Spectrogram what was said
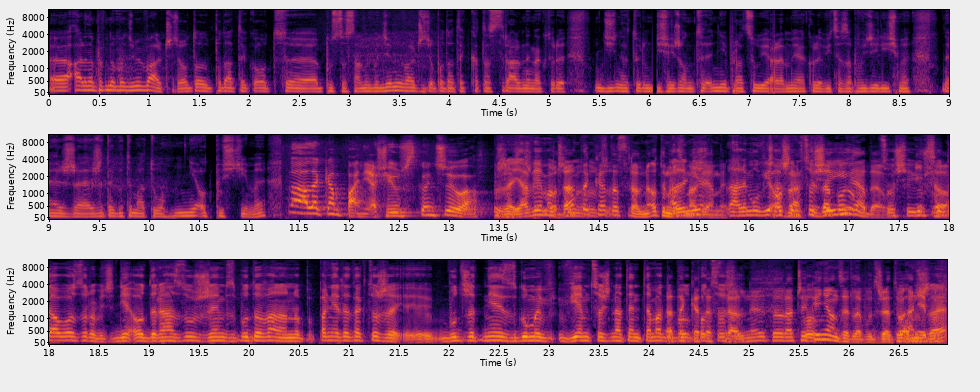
E, ale na pewno będziemy walczyć o to podatek od e, pustostanów. Będziemy walczyć o podatek katastralny, na, który, dzi- na którym dzisiaj rząd nie pracuje, ale my jako Lewica zapowiedzieliśmy, e, że, że tego tematu nie odpuścimy. No ale kampania się już skończyła. Że ja wiem o czym... Podatek katastralny, o tym ale rozmawiamy. Nie, ale mówię o tym, co się, ju, zapowiadał. co się I już co? udało zrobić. Nie od razu Rzym zbudowano. No, panie redaktorze, y, budżet nie jest z gumy, wiem coś na ten temat, Podatek bo, bo coś... katastralny to raczej bo- pieniądze dla budżetu, a nie Dobrze.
